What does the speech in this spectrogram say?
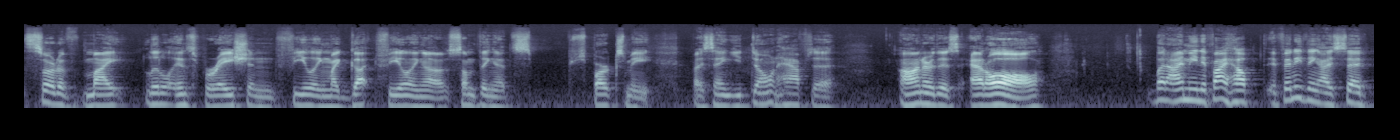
sort of my little inspiration feeling, my gut feeling of something that sparks me by saying you don't have to honor this at all. But I mean, if I helped, if anything, I said,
